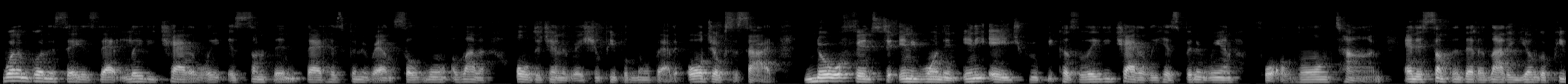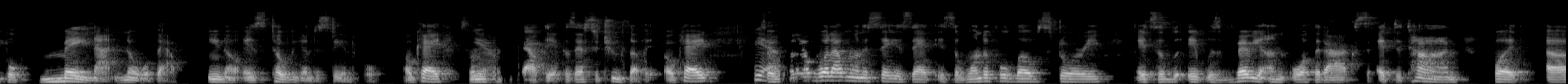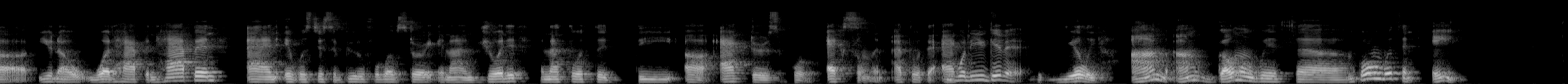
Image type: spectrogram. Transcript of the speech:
What I'm going to say is that Lady Chatterley is something that has been around so long. A lot of older generation people know about it. All jokes aside, no offense to anyone in any age group because Lady Chatterley has been around for a long time. And it's something that a lot of younger people may not know about you know, is totally understandable. Okay. So yeah. me put it out there because that's the truth of it. Okay. Yeah. So what I, what I want to say is that it's a wonderful love story. It's a it was very unorthodox at the time, but uh, you know, what happened happened and it was just a beautiful love story and I enjoyed it and I thought the the uh, actors were excellent. I thought the actors What do you give it? Really, I'm I'm going with uh, I'm going with an eight.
